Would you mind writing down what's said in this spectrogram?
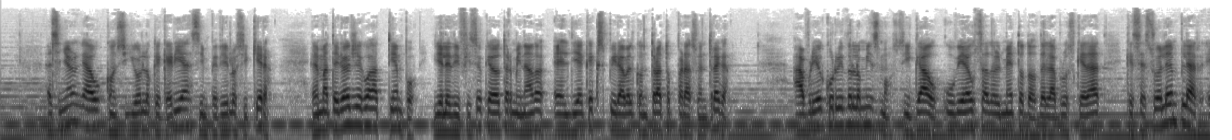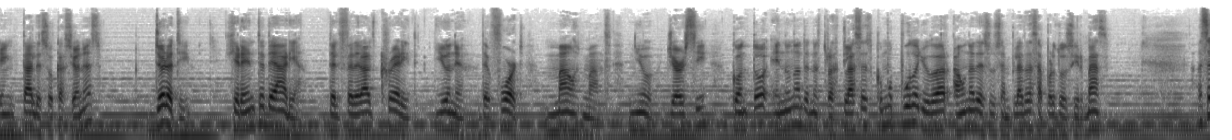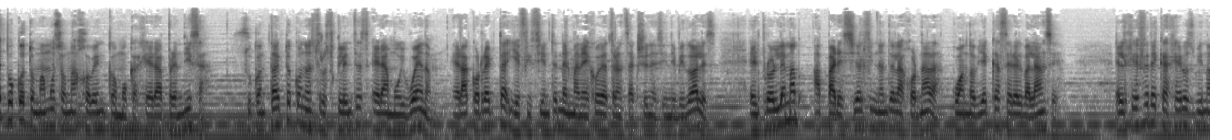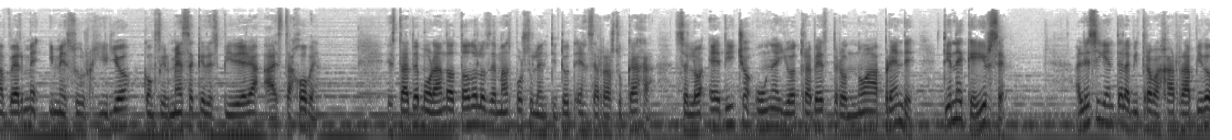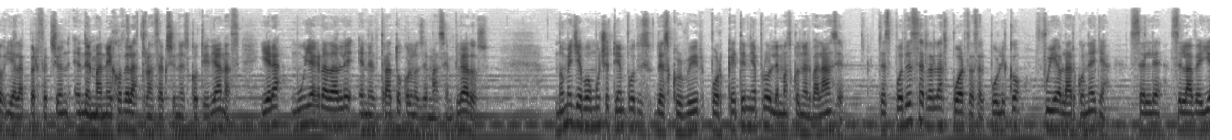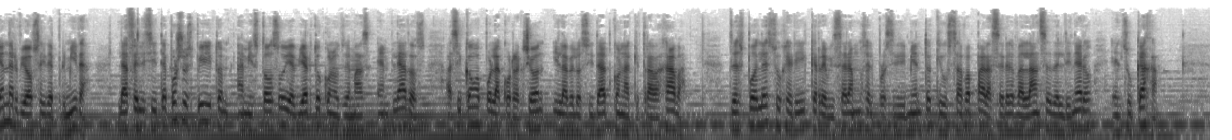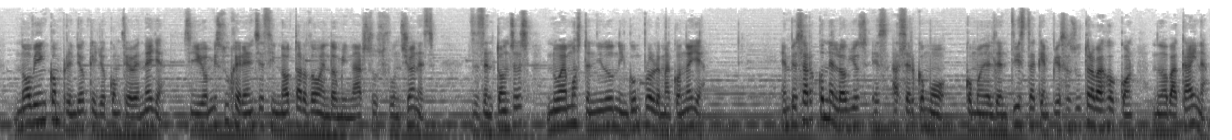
El señor Gao consiguió lo que quería sin pedirlo siquiera. El material llegó a tiempo y el edificio quedó terminado el día que expiraba el contrato para su entrega. Habría ocurrido lo mismo si Gao hubiera usado el método de la brusquedad que se suele emplear en tales ocasiones. Dorothy, gerente de área del Federal Credit Union de Fort Monmouth, New Jersey, contó en una de nuestras clases cómo pudo ayudar a una de sus empleadas a producir más. Hace poco tomamos a una joven como cajera aprendiza. Su contacto con nuestros clientes era muy bueno, era correcta y eficiente en el manejo de transacciones individuales. El problema apareció al final de la jornada, cuando había que hacer el balance. El jefe de cajeros vino a verme y me sugirió con firmeza que despidiera a esta joven. Está demorando a todos los demás por su lentitud en cerrar su caja. Se lo he dicho una y otra vez, pero no aprende. Tiene que irse. Al día siguiente la vi trabajar rápido y a la perfección en el manejo de las transacciones cotidianas, y era muy agradable en el trato con los demás empleados. No me llevó mucho tiempo descubrir por qué tenía problemas con el balance. Después de cerrar las puertas al público, fui a hablar con ella. Se, se la veía nerviosa y deprimida. La felicité por su espíritu amistoso y abierto con los demás empleados, así como por la corrección y la velocidad con la que trabajaba. Después le sugerí que revisáramos el procedimiento que usaba para hacer el balance del dinero en su caja. No bien comprendió que yo confiaba en ella, siguió mis sugerencias y no tardó en dominar sus funciones. Desde entonces no hemos tenido ningún problema con ella. Empezar con elogios es hacer como, como el dentista que empieza su trabajo con novacaina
